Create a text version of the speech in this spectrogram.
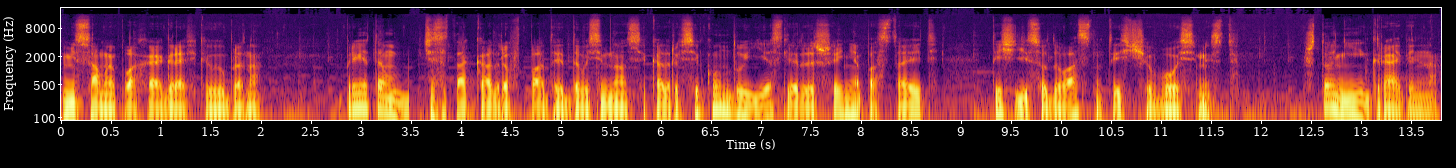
не самая плохая графика выбрана. При этом частота кадров падает до 18 кадров в секунду, если разрешение поставить 1920 на 1080, что не играбельно.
